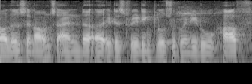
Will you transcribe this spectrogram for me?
dollars an ounce, and uh, it is trading close to twenty two half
